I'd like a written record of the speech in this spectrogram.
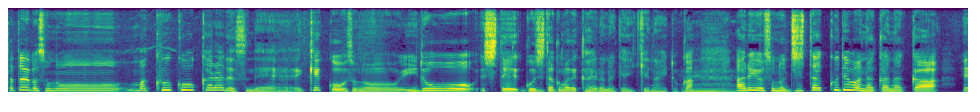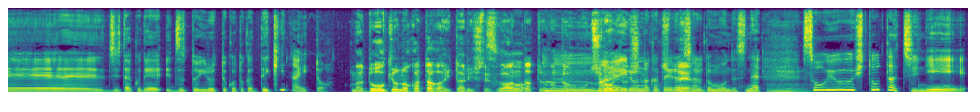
例えばその、まあ、空港からですね、結構その移動してご自宅まで帰らなきゃいけないとか、うんあるいはその自宅ではなかなか、えー自宅でずっといるってことができないと。まあ、同居の方がいたりして不安だという方はもちろんいらっしゃいますね。まあ、いろんな方いらっしゃると思うんですね。うんそういう人たちに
